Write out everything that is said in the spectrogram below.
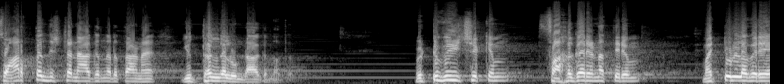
സ്വാർത്ഥനിഷ്ഠനാകുന്നിടത്താണ് യുദ്ധങ്ങൾ ഉണ്ടാകുന്നത്. വിട്ടുവീഴ്ചയ്ക്കും സഹകരണത്തിനും മറ്റുള്ളവരെ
